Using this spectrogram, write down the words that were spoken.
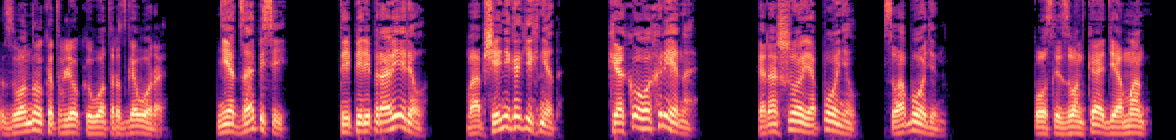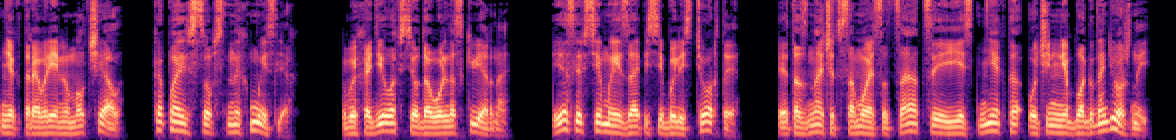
Звонок отвлек его от разговора. Нет записей? Ты перепроверил? Вообще никаких нет? Какого хрена? Хорошо, я понял. Свободен. После звонка Диамант некоторое время молчал, копаясь в собственных мыслях. Выходило все довольно скверно. Если все мои записи были стерты, это значит, в самой ассоциации есть некто очень неблагонадежный,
